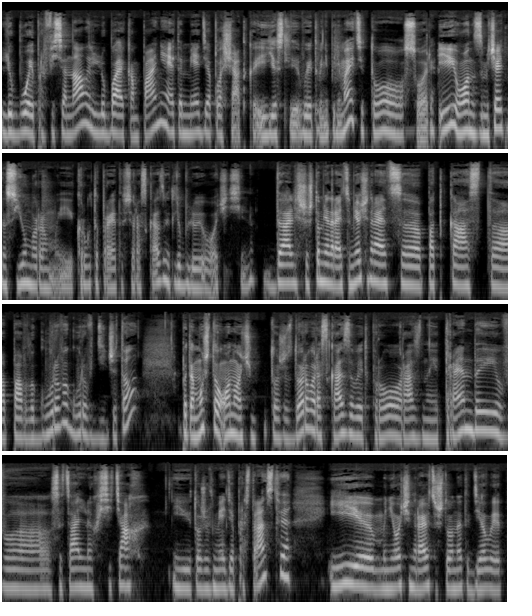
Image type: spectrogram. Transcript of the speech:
любой профессионал или любая компания — это медиаплощадка, и если вы этого не понимаете, то сори. И он замечательно с юмором и круто про это все рассказывает, люблю его очень сильно. Дальше, что мне нравится? Мне очень нравится подкаст а, Павла Гурова, Гуров Digital. потому что он очень тоже здорово рассказывает про разные тренды в социальных сетях и тоже в медиапространстве. И мне очень нравится, что он это делает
